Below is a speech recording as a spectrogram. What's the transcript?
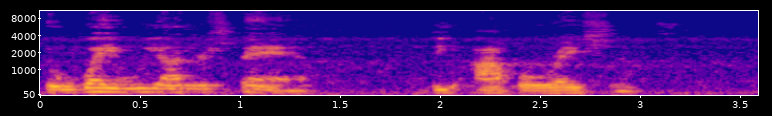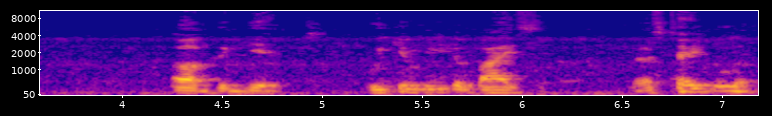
the way we understand the operations of the gifts. We can be divisive. Let's take a look.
